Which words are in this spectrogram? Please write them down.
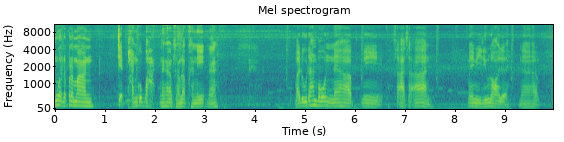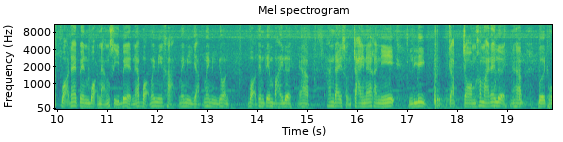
งวดละประมาณ 7,000 กว่าบาทนะครับสำหรับคันนี้นะ มาดูด้านบนนะครับ นี่สะอาดสะอ้าน ไม่มีริ้วรอยเลยนะครับเบาะได้เป็นเบาะหนังสีเบจนะเบาะไม่มีขาดไม่มียับไม่มีย่นเบาะเต็มเต็มๆใบเลยนะครับท่านใดสนใจนะคันนี้รีบจับจองเข้ามาได้เลยนะครับเบอร์โทร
